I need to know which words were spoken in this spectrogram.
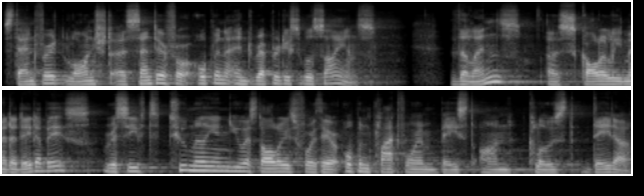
Stanford launched a Center for Open and Reproducible Science. The Lens, a scholarly metadatabase, received 2 million US dollars for their open platform based on closed data.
